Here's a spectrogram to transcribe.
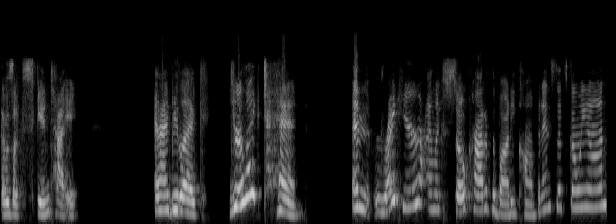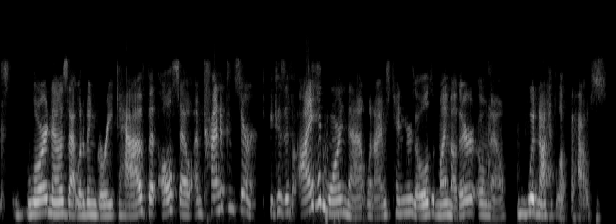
that was like skin tight. And I'd be like, you're like 10. And right here, I'm like so proud of the body confidence that's going on because Lord knows that would have been great to have. But also, I'm kind of concerned because if I had worn that when I was 10 years old, my mother, oh no, would not have left the house.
